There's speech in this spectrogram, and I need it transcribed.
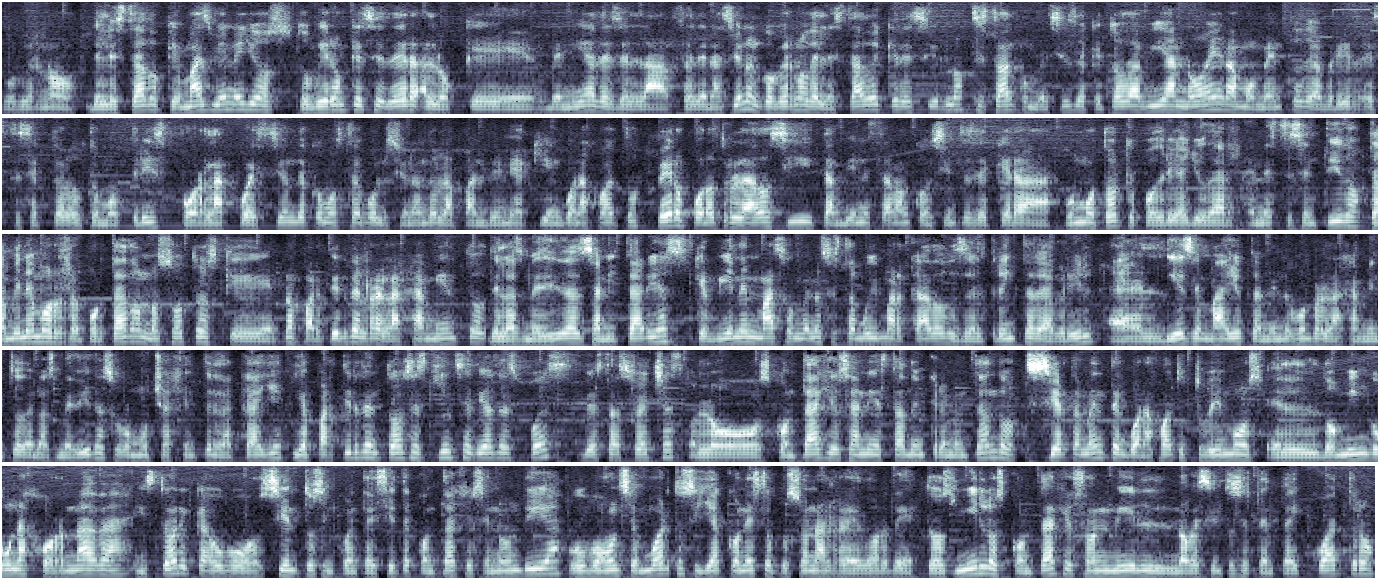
gobierno del estado, que más bien ellos tuvieron que ceder a lo que venía desde la federación, el gobierno del estado, hay que decirlo, estaban convencidos de que todavía no era momento de abrir este sector automotriz por la cuestión de cómo está evolucionando la pandemia aquí en Guanajuato, pero por otro lado sí también estaban conscientes de que era un motor que podría ayudar en este sentido. También hemos reportado nosotros que a partir del relajamiento de las medidas sanitarias que vienen más o menos está muy marcado desde el 30 de abril al 10 de mayo también hubo un relajamiento de las medidas, hubo mucha gente en la calle y a partir de entonces, 15 días después de estas fechas, los contagios han estado incrementando. Ciertamente en Guanajuato tuvimos el domingo una jornada histórica, hubo 157 contagios en un día, hubo 11 muertos y ya con esto pues son alrededor de 2.000 los contagios, son 1.974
